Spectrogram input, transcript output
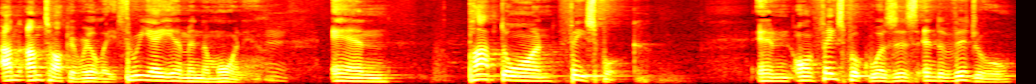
I'm, I'm talking real late, 3 a.m. in the morning, mm. and popped on Facebook and on Facebook was this individual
